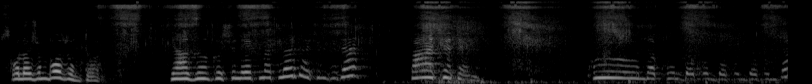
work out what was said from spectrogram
Psikolojim bozuldu. Yazın kışın ekmekler de şimdi de bahçeden. Kunda kunda kunda kunda kunda.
